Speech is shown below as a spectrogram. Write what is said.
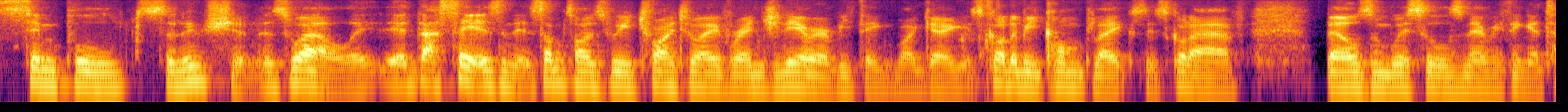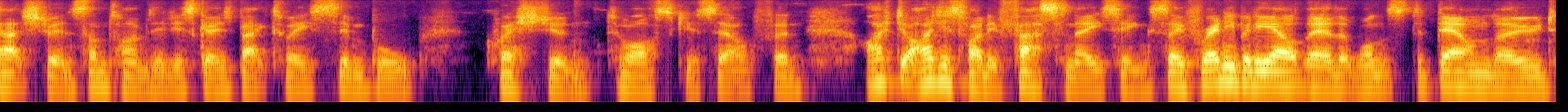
simple solution as well. It, it, that's it, isn't it? Sometimes we try to over-engineer everything by going, it's got to be complex, it's got to have bells and whistles and everything attached to it. And sometimes it just goes back to a simple question to ask yourself. And I, I just find it fascinating. So for anybody out there that wants to download,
